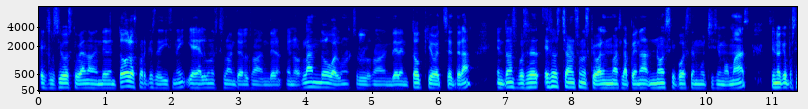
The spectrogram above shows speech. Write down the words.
exclusivos que van a vender en todos los parques de Disney y hay algunos que solamente los van a vender en Orlando o algunos que los van a vender en Tokio, etcétera. Entonces, pues e-, esos charms son los que valen más la pena, no es que cuesten muchísimo más, sino que pues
